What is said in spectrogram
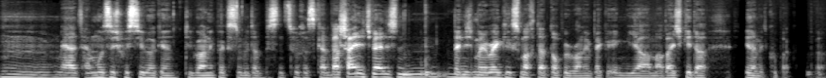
Hm, ja, da muss ich Receiver gehen. Die Running Backs sind wieder ein bisschen zu riskant. Wahrscheinlich werde ich, wenn ich meine Rankings mache, da Doppel Running Back irgendwie haben, aber ich gehe da, ich geh da mit Cooper. Ja.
